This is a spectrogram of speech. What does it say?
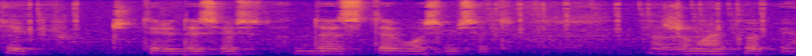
Тип 4D70, DST80. Нажимаем копию.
